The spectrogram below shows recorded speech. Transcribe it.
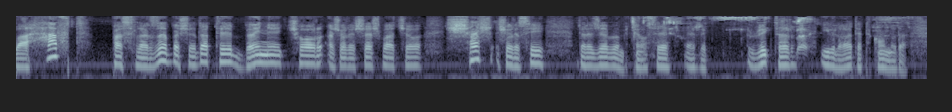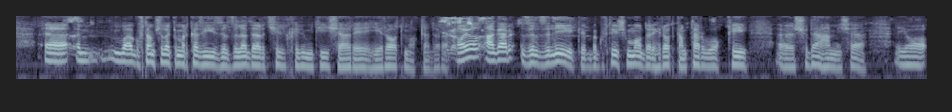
و هفت پس لرزه به شدت بین 4.6 و 6.3 درجه به مقیاس ریکتر بله. این ولایت تکان داده. و گفتم شده که مرکزی زلزله در 40 کیلومتری شهر هرات موقع دارد آیا اگر زلزله که به گفته شما در هرات کمتر واقع شده همیشه یا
